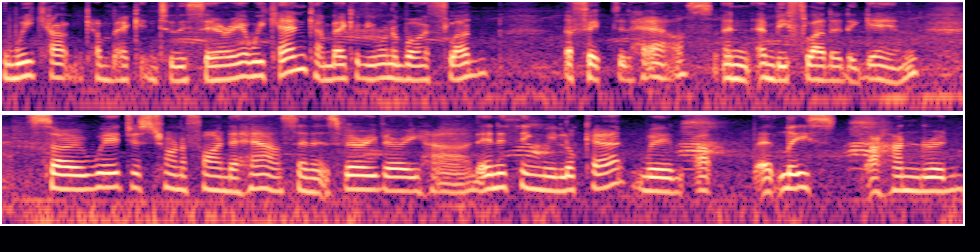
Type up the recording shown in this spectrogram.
We can't come back into this area. We can come back if you want to buy a flood affected house and, and be flooded again. So we're just trying to find a house and it's very, very hard. Anything we look at, we're up at least 100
